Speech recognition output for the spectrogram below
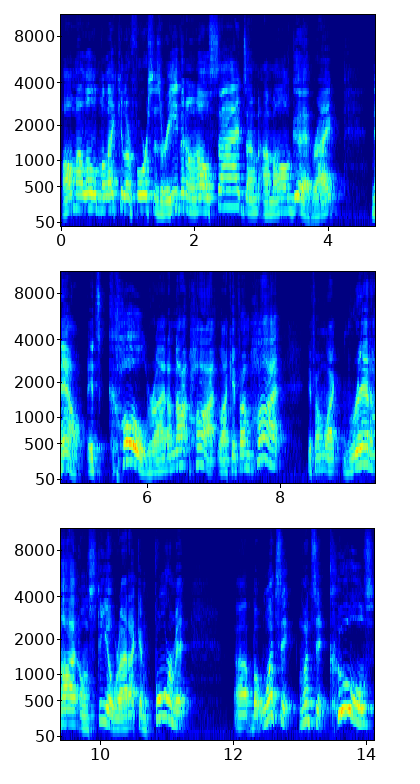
all my little molecular forces are even on all sides. I'm, I'm all good, right? Now, it's cold, right? I'm not hot. Like if I'm hot, if I'm like red hot on steel, right, I can form it. Uh, but once it once it cools,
